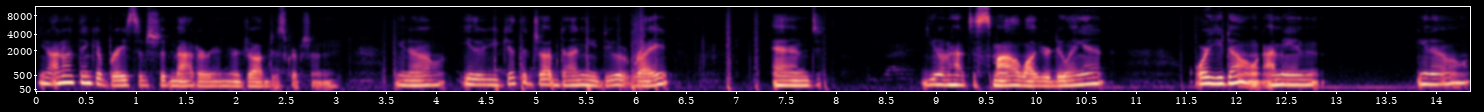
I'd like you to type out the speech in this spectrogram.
You know, I don't think abrasive should matter in your job description. You know, either you get the job done, you do it right, and you don't have to smile while you're doing it, or you don't. I mean, you know,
